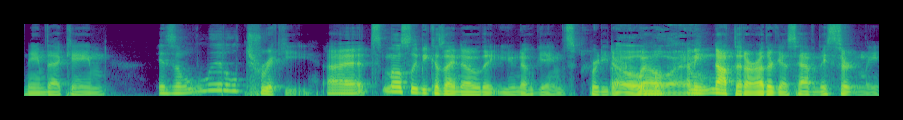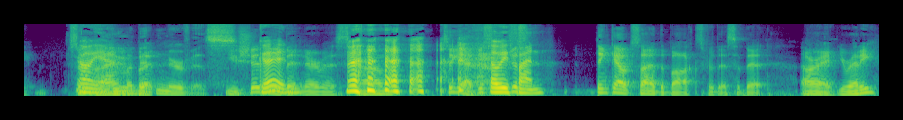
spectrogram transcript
name that game is a little tricky. Uh, it's mostly because I know that you know games pretty darn Oh, well. boy. I mean, not that our other guests haven't. They certainly, certainly yeah. I'm a bit nervous. you should Good. be a bit nervous. Um, so yeah, just That'll be just fun. Think outside the box for this a bit. All right, you ready?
